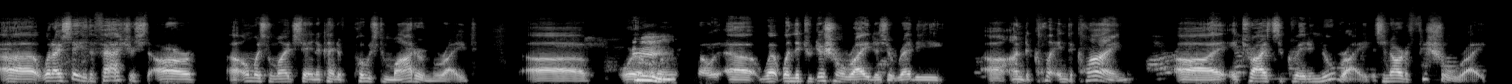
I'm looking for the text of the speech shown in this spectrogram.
uh what I say, the fascists are uh, almost, we might say, in a kind of postmodern right, uh, or, mm. you know, when the traditional right is already on decline, in decline, it tries to create a new right. It's an artificial right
